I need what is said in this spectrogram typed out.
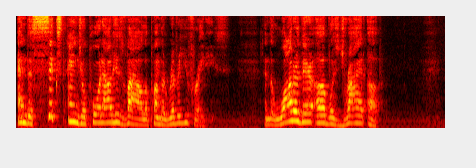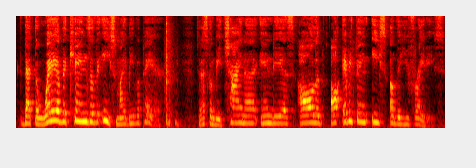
And the sixth angel poured out his vial upon the river Euphrates, and the water thereof was dried up, that the way of the kings of the east might be prepared. So that's going to be China, India, all of all everything east of the Euphrates.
